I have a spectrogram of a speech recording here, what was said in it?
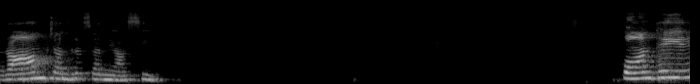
रामचंद्र सन्यासी कौन थे ये?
